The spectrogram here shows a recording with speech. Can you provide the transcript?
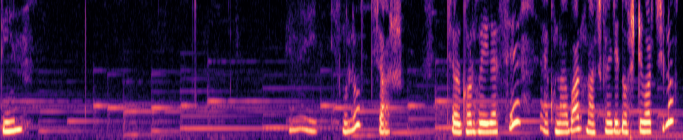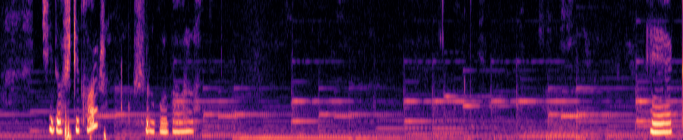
তিন। হলো চার। চার ঘর হয়ে গেছে। এখন আবার মাঝখানে যে দশটি ঘর ছিল, সেই দশটি ঘর শুরু করব আবার। এক।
